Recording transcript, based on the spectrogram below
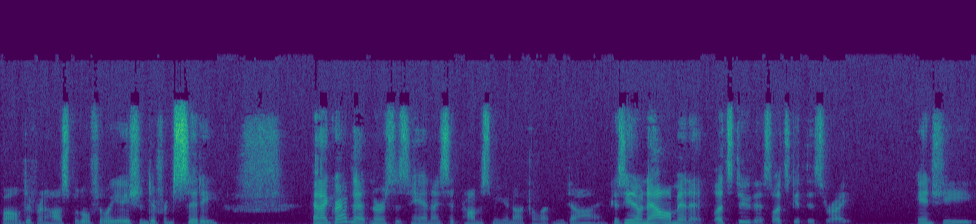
well, different hospital affiliation, different city. And I grabbed that nurse's hand. I said, promise me you're not going to let me die. Because, you know, now I'm in it. Let's do this. Let's get this right. And she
